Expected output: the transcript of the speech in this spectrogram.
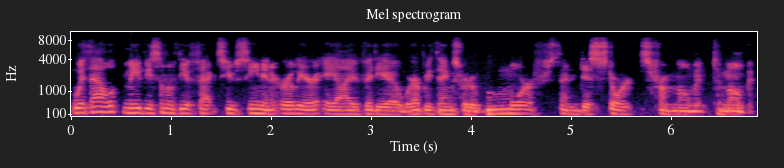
without maybe some of the effects you've seen in earlier AI video where everything sort of morphs and distorts from moment to moment.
